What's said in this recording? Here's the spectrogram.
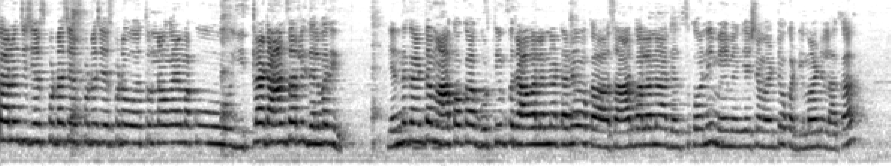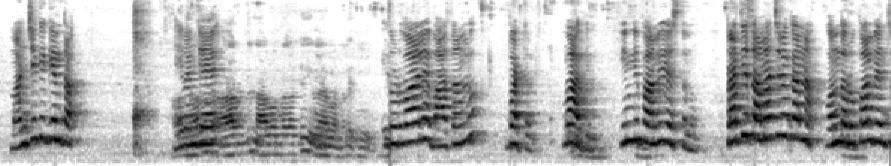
కాడ నుంచి చేసుకుంటా చేసుకుంటా చేసుకుంటా పోతున్నాం కానీ మాకు ఇట్లా డాన్సర్లు తెలియదు ఇది. ఎందుకంటే మాకు ఒక గుర్తింపు రావాలన్నట్టనే ఒక సార్ వలన తెలుసుకొని మేము ఏం చేసినామంటే ఒక డిమాండ్ లాగా మంచికి గింత తుడవాలి బాసన్లు బట్టలు వాకిలు. ఇన్ని పనులు చేస్తున్నాం. ప్రతి సంవత్సరం కన్నా వంద రూపాయలు పెంచు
